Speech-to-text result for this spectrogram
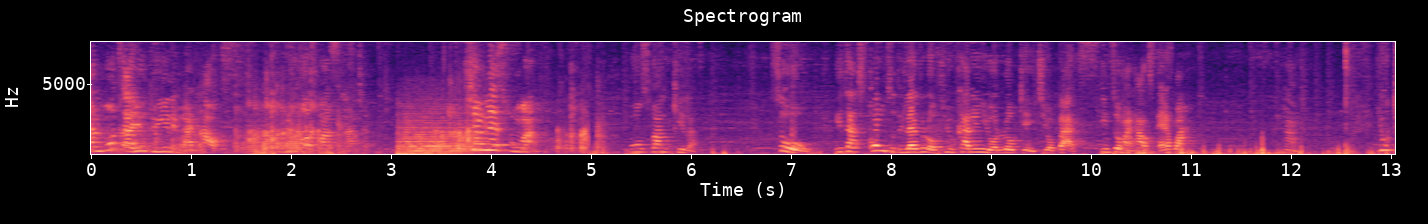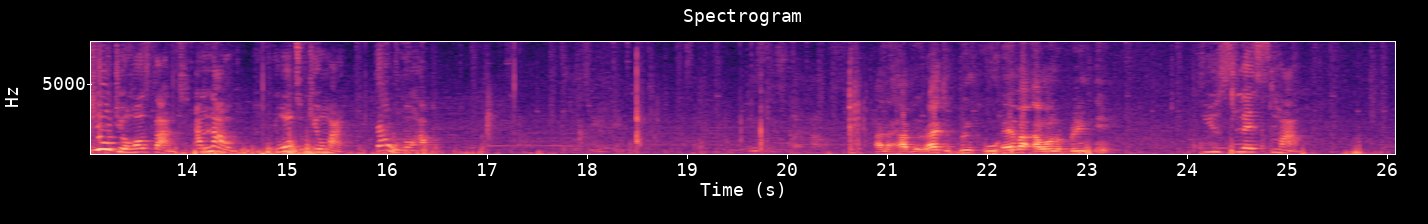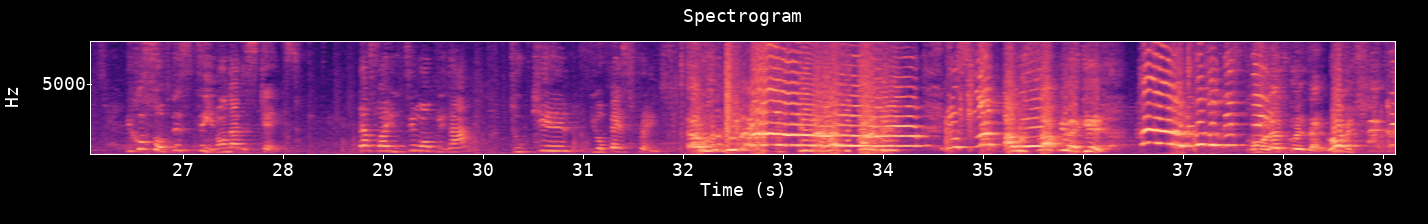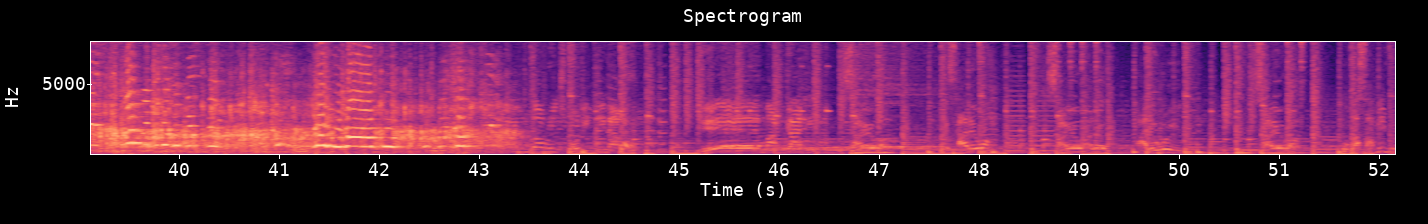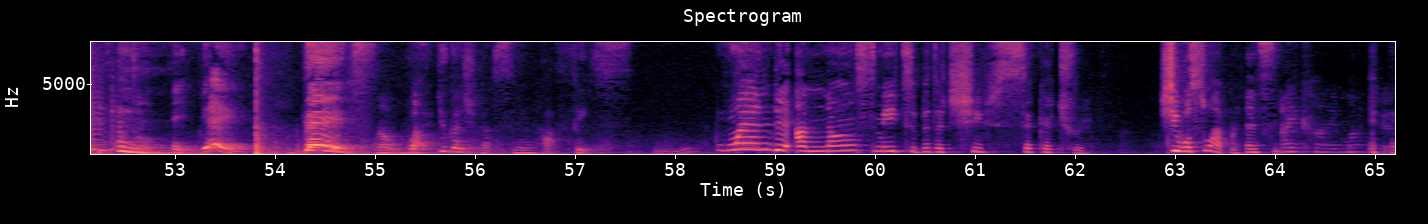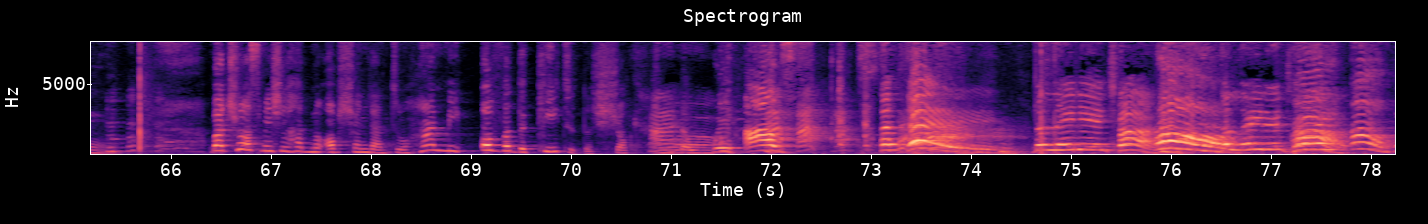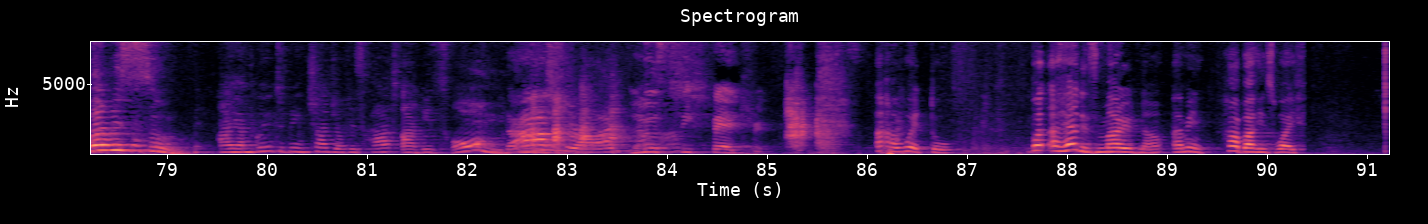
And what are you doing in my house? You husband snatcher. Shameless woman. Husband killer. So, it has come to the level of you carrying your luggage, your bags into my house, eh? Killed your husband and now you want to kill mine. That will not happen. And I have the right to bring whoever I want to bring in. Useless man. Because of this thing under the skirt. That's why you team up with her to kill your best friend. I will leave to tell you. You slapped I will slap you again. Ah, because of this Come on, let's go inside. Rubbish. Babes! You guys should have seen her face. When they announced me to be the chief secretary, she was so apprehensive. I can't imagine. But trust me, she had no option than to hand me over the key to the shop and the warehouse. Hey! The lady in charge! Oh! The lady in charge! Oh, very soon. I am going to be in charge of his heart and his home. That's right. Lucy Frederick. Wait though. But I heard he's married now. I mean, how about his wife?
